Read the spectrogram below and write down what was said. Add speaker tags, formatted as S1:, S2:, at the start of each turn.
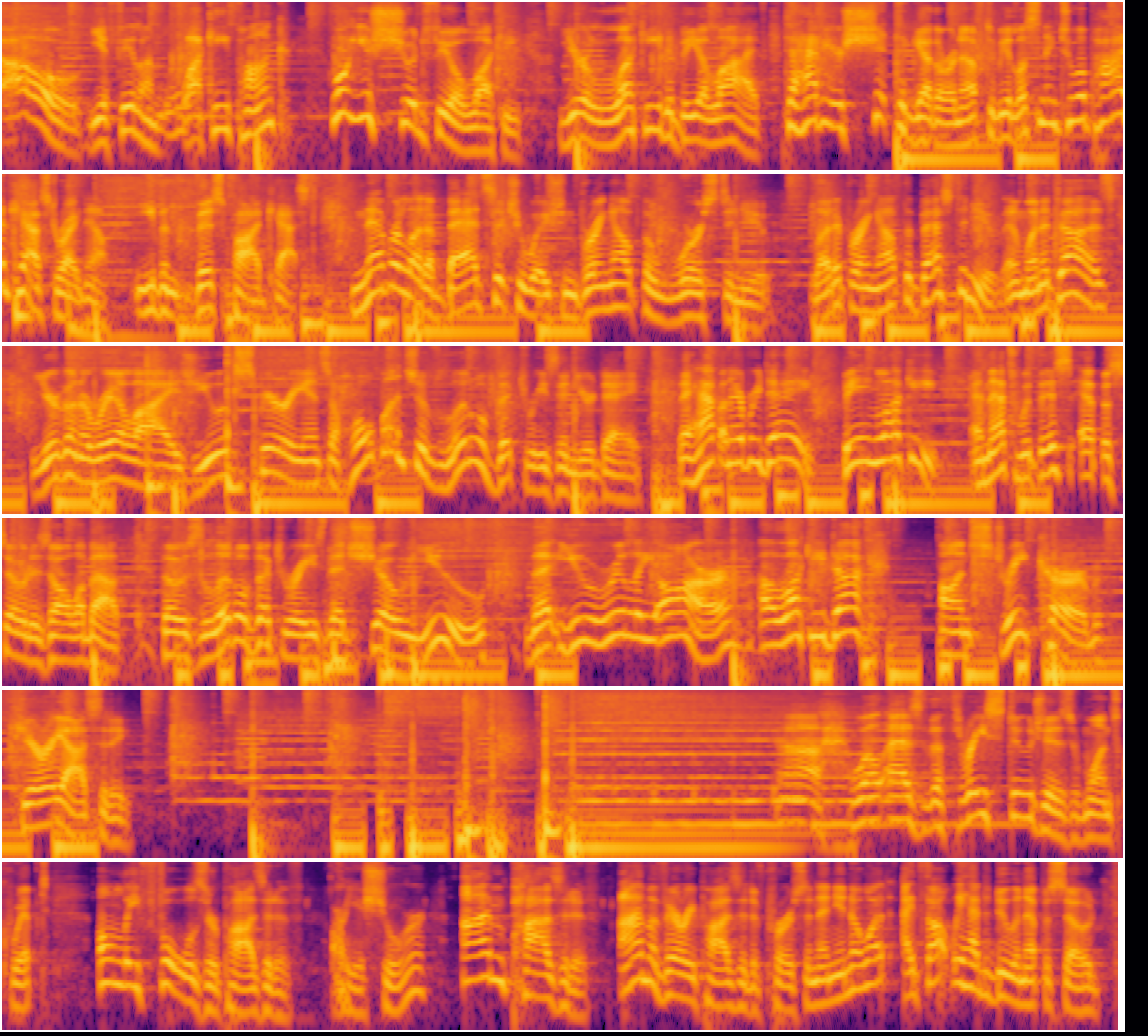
S1: So, you feeling lucky, punk? Well, you should feel lucky. You're lucky to be alive, to have your shit together enough to be listening to a podcast right now, even this podcast. Never let a bad situation bring out the worst in you. Let it bring out the best in you. And when it does, you're going to realize you experience a whole bunch of little victories in your day. They happen every day, being lucky. And that's what this episode is all about. Those little victories that show you that you really are a lucky duck on Street Curb Curiosity. Ah, well, as the Three Stooges once quipped, only fools are positive. Are you sure? I'm positive. I'm a very positive person. And you know what? I thought we had to do an episode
